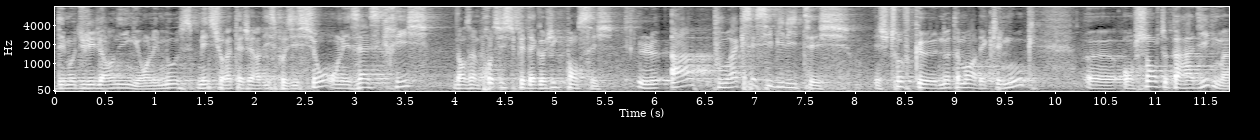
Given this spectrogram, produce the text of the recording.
des modules e-learning et on les met sur étagère à disposition, on les inscrit dans un processus pédagogique pensé. Le A pour accessibilité. Et je trouve que notamment avec les MOOC, euh, on change de paradigme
